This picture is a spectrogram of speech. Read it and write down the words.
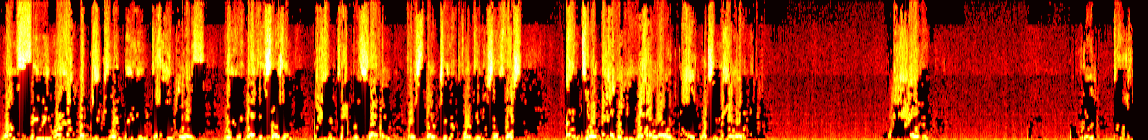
One seeming right, but actually being dangerous. Leading death. It says in Matthew chapter 7, verse 13 and 14, it says this, Enter by the narrow gate. What's narrow? Wide? Really tight.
